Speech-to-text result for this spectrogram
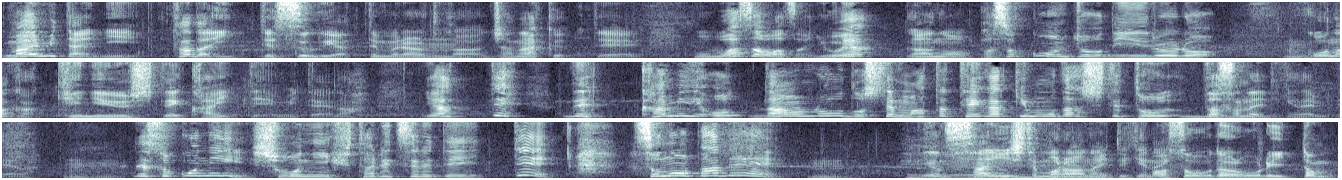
前みたいにただ行ってすぐやってもらうとかじゃなくって、もうわざわざ予約あのパソコン上でいろいろこうなんか記入して書いてみたいな。やってで紙をダウンロードしてまた手書きも出してと出さないといけないみたいな。うんうん。でそこに証人2人連れて行って その場でいやサインしてもらわないといけない。あそう。だから俺行ったもん。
